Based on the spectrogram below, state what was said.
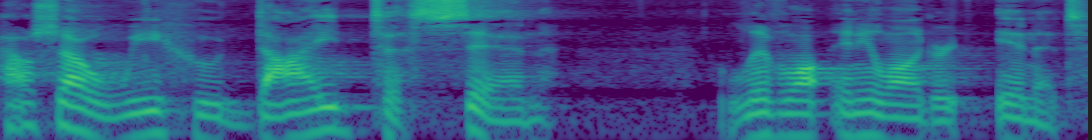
How shall we who died to sin live any longer in it?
